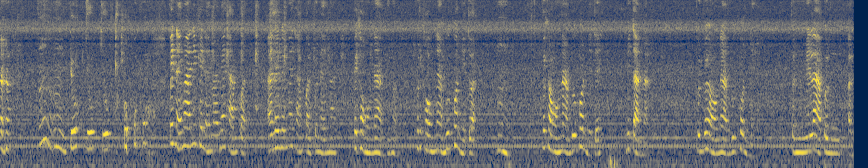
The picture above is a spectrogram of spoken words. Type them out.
เอออืมอืมจุ๊บจุ๊บจุ๊บไปไหน มานี่ไปไหนมาแม่ถามก่อนอะเร็วๆแม่ถามก่อนไปไหนมา ไปเข้าห้องน้ำพี่หน่อยไปเข้าห้องน้ำเพื่อคนนี่ตัว อืมไปเข้าห้องน้ำเพื่อคนนี่เด้ไม่ตันอะเพิ่นไปเข้าห้องน้ำเพื่อคนเนี่ยเป็นเวลาเพิ่นอัน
